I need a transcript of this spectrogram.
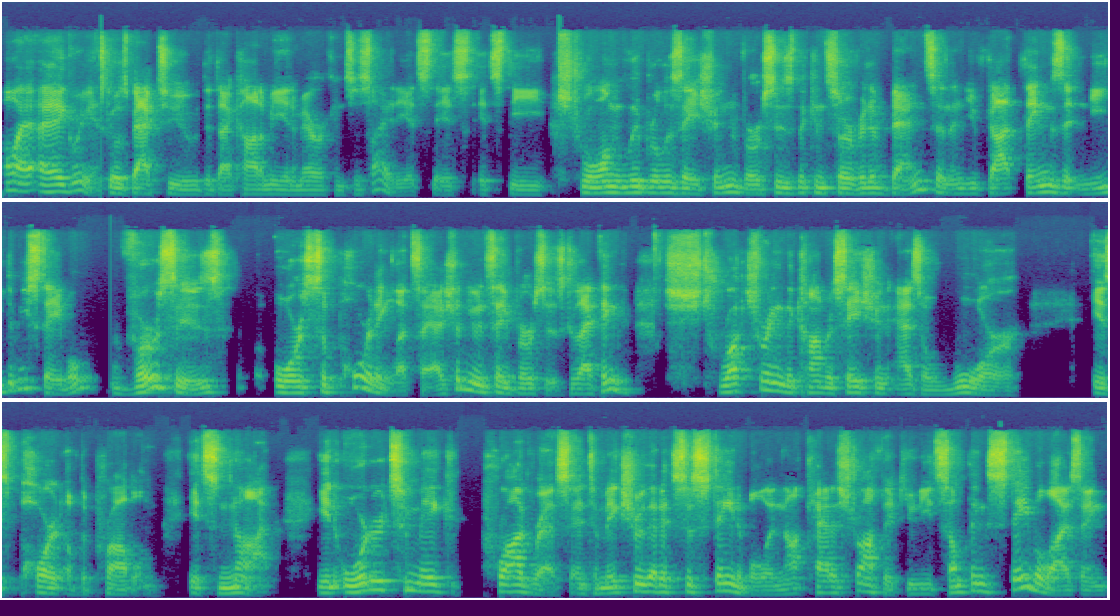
Oh, I, I, agree. It goes back to the dichotomy in American society. It's it's it's the strong liberalization versus the conservative bent, and then you've got things that need to be stable versus or supporting. Let's say I shouldn't even say versus because I think structuring the conversation as a war is part of the problem. It's not. In order to make progress and to make sure that it's sustainable and not catastrophic, you need something stabilizing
